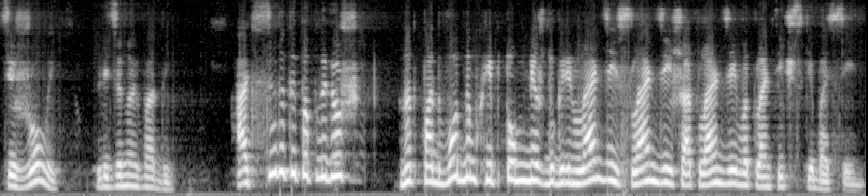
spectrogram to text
тяжелой ледяной воды. Отсюда ты поплывешь над подводным хребтом между Гренландией, Исландией и Шотландией в Атлантический бассейн.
